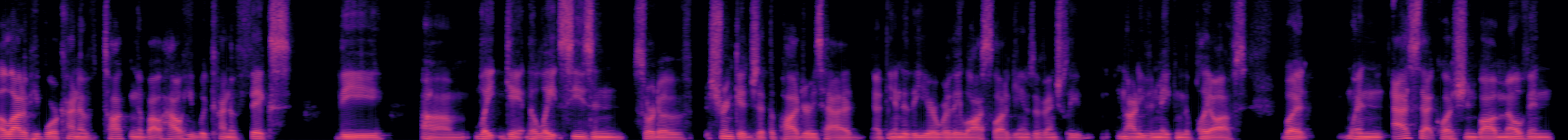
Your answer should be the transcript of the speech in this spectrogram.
a lot of people were kind of talking about how he would kind of fix the um, late game, the late season sort of shrinkage that the Padres had at the end of the year, where they lost a lot of games, eventually not even making the playoffs. But when asked that question, Bob Melvin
